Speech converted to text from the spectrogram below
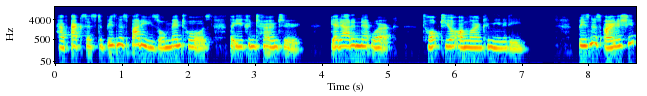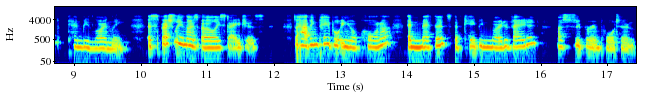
Have access to business buddies or mentors that you can turn to. Get out and network. Talk to your online community. Business ownership can be lonely, especially in those early stages. So, having people in your corner and methods of keeping motivated are super important.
